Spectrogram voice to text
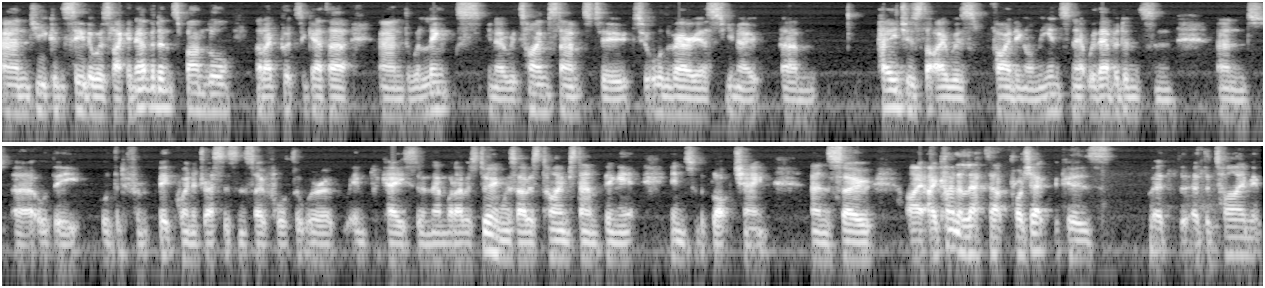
and you can see there was like an evidence bundle that I put together, and there were links, you know, with timestamps to to all the various, you know. Um, pages that I was finding on the internet with evidence and and uh, all the all the different Bitcoin addresses and so forth that were implicated. And then what I was doing was I was timestamping it into the blockchain. And so I, I kind of left that project because at the, at the time it,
